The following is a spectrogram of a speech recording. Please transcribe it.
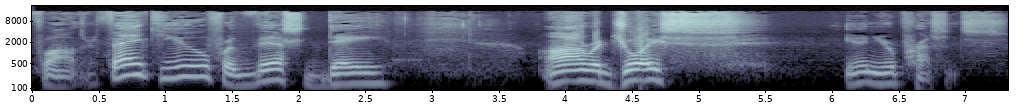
Father, thank you for this day. I rejoice in your presence.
